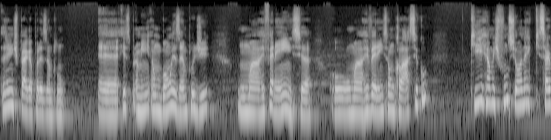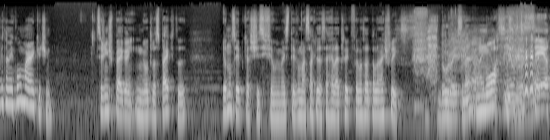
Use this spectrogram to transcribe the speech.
Se a gente pega, por exemplo, é, esse pra mim é um bom exemplo de uma referência ou uma reverência a um clássico que realmente funciona e que serve também como marketing. Se a gente pega em outro aspecto, eu não sei porque eu assisti esse filme, mas teve o Massacre da Serra Elétrica que foi lançado pela Netflix. Duro esse, né? Nossa! Meu Deus do céu.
